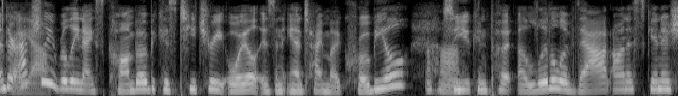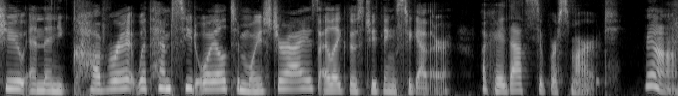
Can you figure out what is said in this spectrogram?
And they're Oh, yeah. actually a really nice combo because tea tree oil is an antimicrobial. Uh-huh. So you can put a little of that on a skin issue and then you cover it with hemp seed oil to moisturize. I like those two things together. okay, that's super smart. Yeah.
